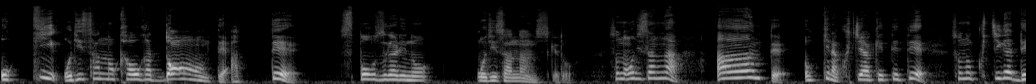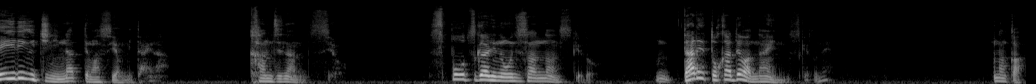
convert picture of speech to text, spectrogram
大きいおじさんの顔がドーンってあってスポーツ狩りのおじさんなんですけどそのおじさんがあーんって大きな口開けててその口が出入り口になってますよみたいな感じなんですよ。スポーツ狩りのおじさんなんですけど。誰とかではないんですけどね。なんか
